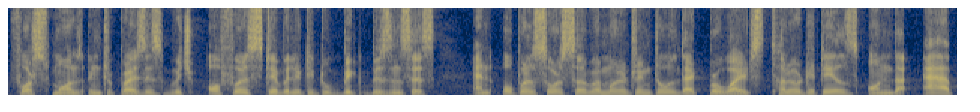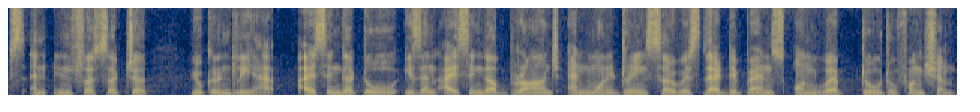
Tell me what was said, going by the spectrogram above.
for small enterprises, which offers stability to big businesses. An open source server monitoring tool that provides thorough details on the apps and infrastructure you currently have. Icinga 2 is an Icinga branch and monitoring service that depends on Web 2 to function.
